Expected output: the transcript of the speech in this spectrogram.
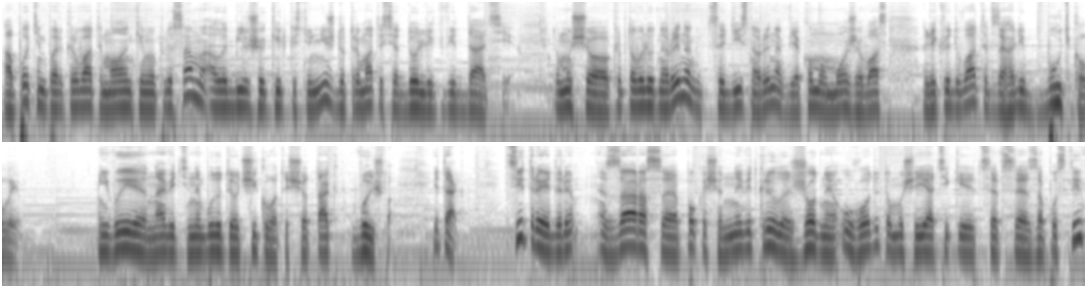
а потім перекривати маленькими плюсами, але більшою кількістю, ніж дотриматися до ліквідації. Тому що криптовалютний ринок це дійсно ринок, в якому може вас ліквідувати взагалі будь-коли. І ви навіть не будете очікувати, що так вийшло. І так. Ці трейдери зараз е, поки що не відкрили жодної угоди, тому що я тільки це все запустив.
